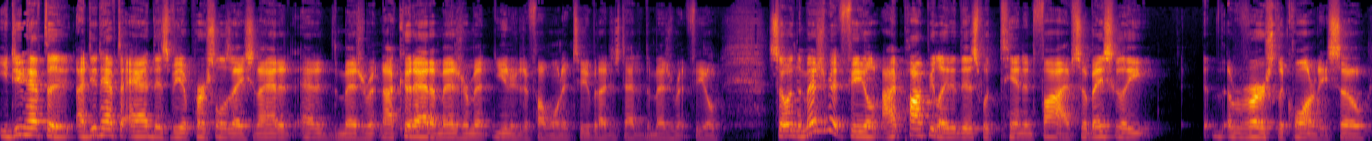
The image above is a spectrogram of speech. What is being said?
you do have to, I did have to add this via personalization. I added, added the measurement, and I could add a measurement unit if I wanted to, but I just added the measurement field. So in the measurement field, I populated this with 10 and 5. So basically, reverse the quantity. So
